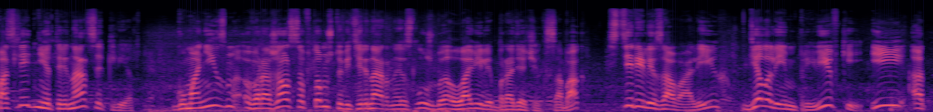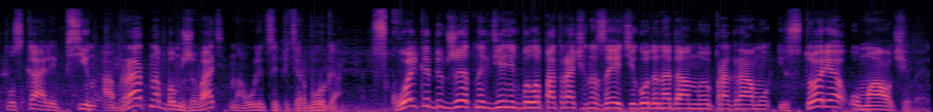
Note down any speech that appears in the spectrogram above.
Последние 13 лет гуманизм выражался в том, что ветеринарные службы ловили бродячих собак, стерилизовали их, делали им прививки и отпускали псин обратно бомжевать на улице Петербурга. Сколько бюджетных денег было потрачено за эти годы на данную программу, история умалчивает.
